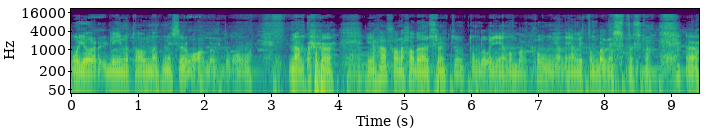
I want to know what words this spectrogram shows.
och gör livet allmänt miserabelt. Då. Men i det här fallet hade han slängt ut dem då genom balkongen enligt de ballistiska äh,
